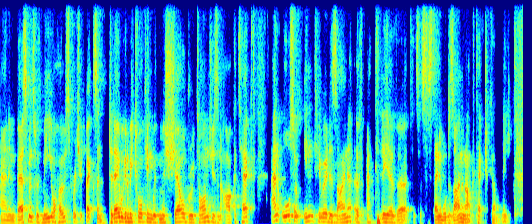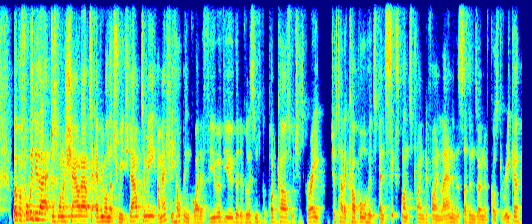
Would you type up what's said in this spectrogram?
and Investments with me, your host, Richard Bexon. Today, we're going to be talking with Michelle Broutin. She's an architect and also interior designer of Atelier Vert. It's a sustainable design and architecture company. But before we do that, just want to shout out to everyone that's reached out to me. I'm actually helping quite a few of you that have listened to the podcast, which is great. Just had a couple who'd spent six months trying to find land in the southern zone of Costa Rica,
